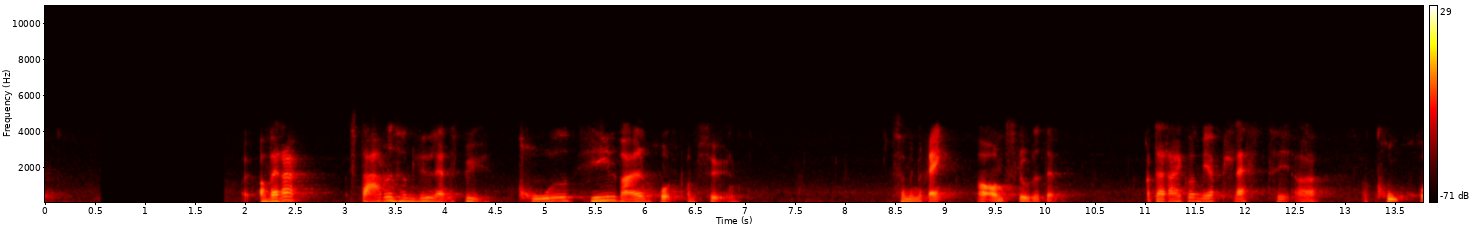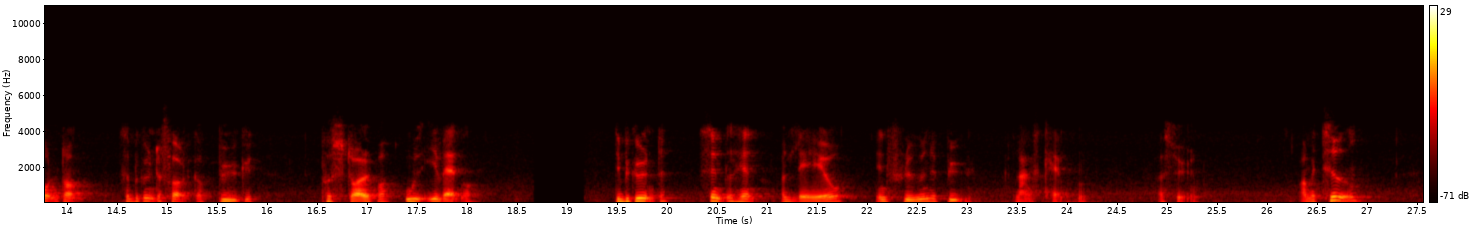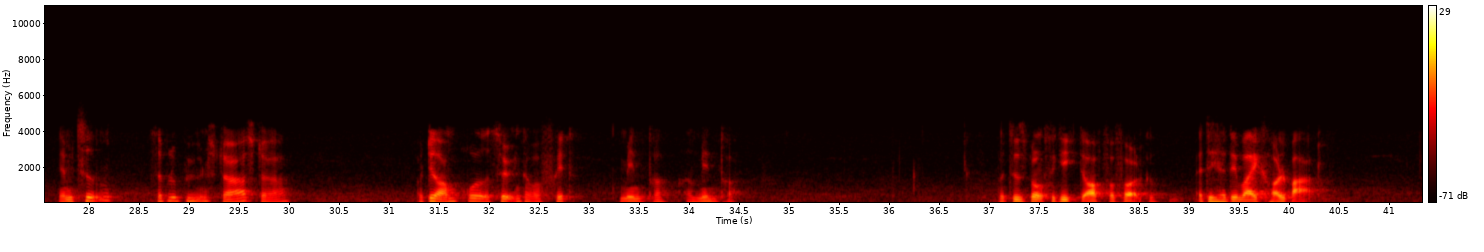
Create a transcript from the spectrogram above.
Og hvad der startede som en lille landsby, groede hele vejen rundt om søen, som en ring og omsluttede den. Og da der ikke var mere plads til at, at gro rundt om, så begyndte folk at bygge på stolper ud i vandet. De begyndte simpelthen at lave en flydende by langs kanten af søen. Og med tiden, ja med tiden, så blev byen større og større. Og det område af søen, der var frit, mindre og mindre. På et tidspunkt så gik det op for folket, at det her det var ikke holdbart.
